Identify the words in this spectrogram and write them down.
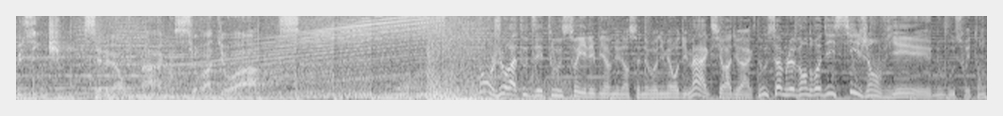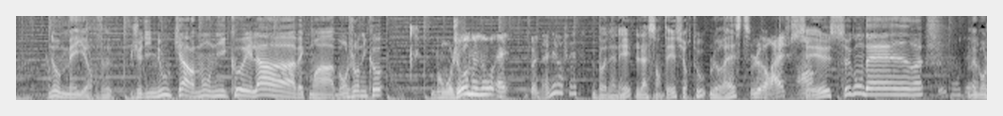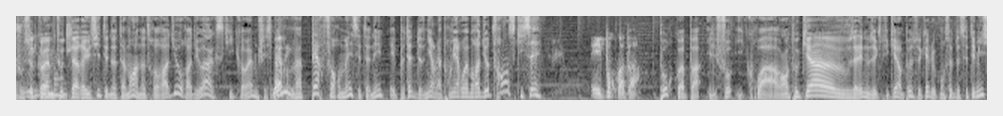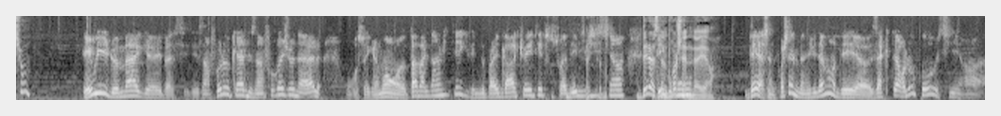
musique. C'est l'heure du mag sur Radio Axe. Bonjour à toutes et tous, soyez les bienvenus dans ce nouveau numéro du MAG sur Radio Axe. Nous sommes le vendredi 6 janvier et nous vous souhaitons nos meilleurs voeux. Je dis nous car mon Nico est là avec moi. Bonjour Nico. Bonjour Nono, eh, bonne année en fait. Bonne année, la santé surtout, le reste. Le reste, hein, C'est secondaire. secondaire, Mais bon, je vous souhaite quand même toute la réussite et notamment à notre radio, Radio Axe, qui quand même, j'espère, Bah oui. va performer cette année et peut-être devenir la première web radio de France, qui sait? Et pourquoi pas Pourquoi pas Il faut y croire. En tout cas, vous allez nous expliquer un peu ce qu'est le concept de cette émission. Et oui, le MAG, eh ben, c'est des infos locales, des infos régionales. On reçoit également euh, pas mal d'invités qui viennent nous parler de leur actualité, que ce soit des Exactement. musiciens, Dès la Des semaine groupes. prochaine d'ailleurs. Dès la semaine prochaine, bien évidemment, des euh, acteurs locaux aussi, hein,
